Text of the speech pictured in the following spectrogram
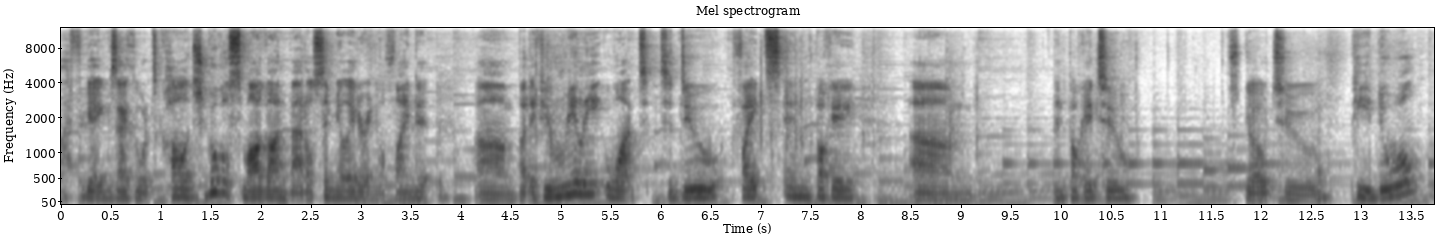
I forget exactly what it's called. Just Google Smogon Battle Simulator and you'll find it. Um, but if you really want to do fights in Poke, um, in Poke 2, just go to P Duel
